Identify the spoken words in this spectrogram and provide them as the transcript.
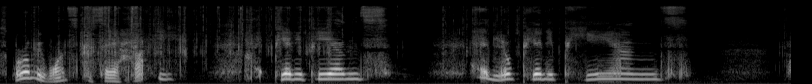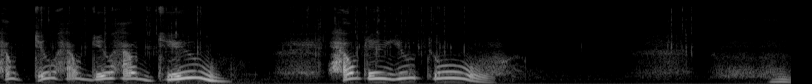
Squirrely wants to say hi. Hi, Penny Pins. Hello, Penny Pins. How do, how do, how do? How do you do? Hmm.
